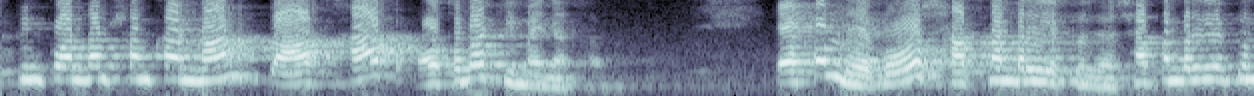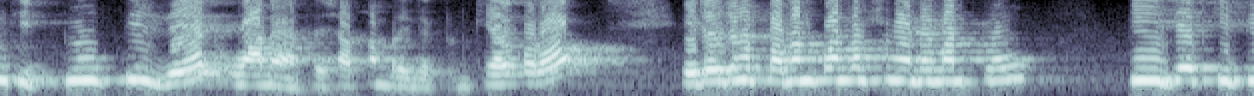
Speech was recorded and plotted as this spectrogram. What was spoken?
স্পিন কোয়ান্টাম সংখ্যার মান প্লাস হাফ অথবা কি মাইনাস হাফ এখন দেখো, সাত নাম্বার ইলেকট্রন সাত নাম্বার ইলেকট্রন কি? টু পি জেড ওয়ানে আছে, সাত নাম্বার ইলেকট্রন খেয়াল করো, এটার জন্য প্রধান কোয়ান্টাম সংখ্যা এর মান টু পি জেড কি? পি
